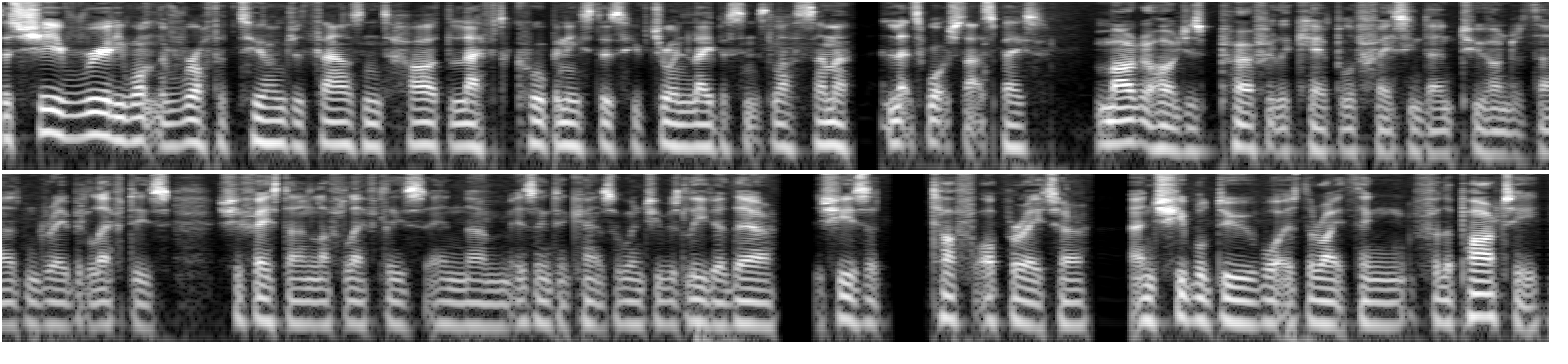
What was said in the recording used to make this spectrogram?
does she really want the wrath of 200,000 hard left Corbynistas who've joined Labour since last summer? Let's watch that space. Margaret Hodge is perfectly capable of facing down 200,000 rabid lefties. She faced down lefties in um, Islington Council when she was leader there. She's a tough operator and she will do what is the right thing for the party.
